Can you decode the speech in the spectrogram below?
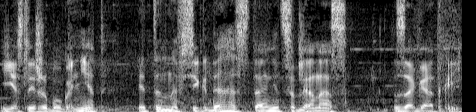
Если же Бога нет, это навсегда останется для нас загадкой.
